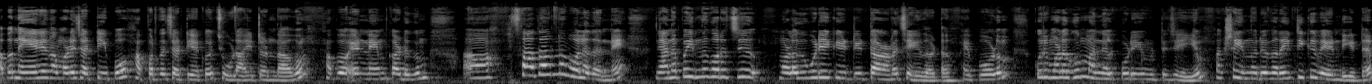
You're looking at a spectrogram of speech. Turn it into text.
അപ്പൊ നേരെ നമ്മുടെ ചട്ടി ഇപ്പോൾ അപ്പുറത്തെ ചട്ടിയൊക്കെ ചൂടായിട്ടുണ്ടാവും. അപ്പോൾ എണ്ണയും കടുകും സാധാരണ പോലെ തന്നെ ഞാനിപ്പോൾ ഇന്ന് കുറച്ച് മുളക് പൊടിയൊക്കെ ഇട്ടിട്ടാണ് ചെയ്തോട്ടോ എപ്പോഴും കുരുമുളകും മഞ്ഞൾപ്പൊടിയും ഇട്ട് ചെയ്യും. പക്ഷെ ഇന്നൊരു വെറൈറ്റിക്ക് വേണ്ടിയിട്ട്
